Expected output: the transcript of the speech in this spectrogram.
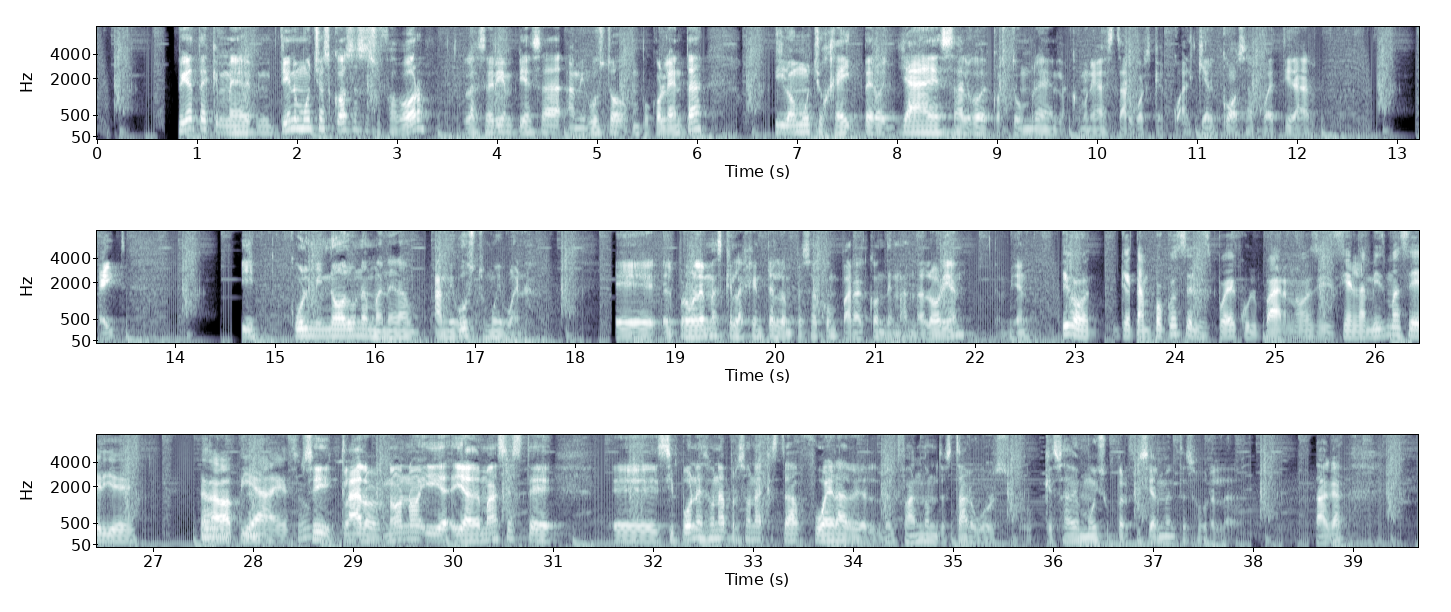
Fíjate que me tiene muchas cosas a su favor. La serie empieza a mi gusto un poco lenta. Tiró mucho hate, pero ya es algo de costumbre en la comunidad de Star Wars que cualquier cosa puede tirar hate. Y culminó de una manera a mi gusto muy buena. Eh, el problema es que la gente lo empezó a comparar con The Mandalorian también. Digo, que tampoco se les puede culpar, ¿no? Si, si en la misma serie te daba pie a eso. Sí, claro, no, no, y, y además, este, eh, si pones a una persona que está fuera del, del fandom de Star Wars, que sabe muy superficialmente sobre la saga,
